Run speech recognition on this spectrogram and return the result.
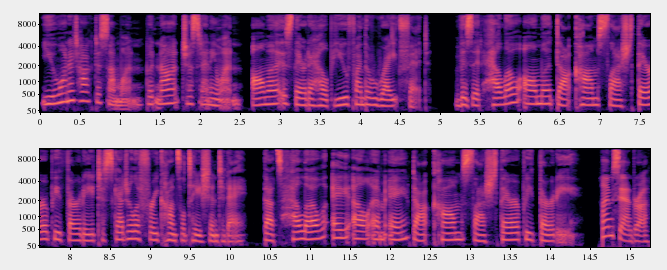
You want to talk to someone, but not just anyone. Alma is there to help you find the right fit. Visit helloalma.com slash therapy30 to schedule a free consultation today. That's helloalma.com slash therapy30. I'm Sandra,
